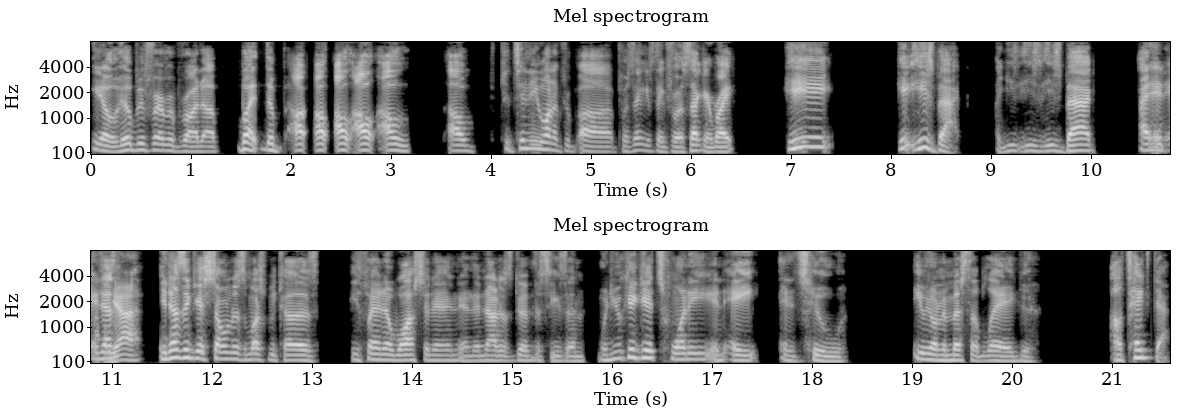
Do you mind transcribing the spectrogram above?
you know, he'll be forever brought up. But the I'll I'll I'll, I'll, I'll continue on to uh, Porzingis thing for a second, right? He he he's back. Like he's he's, he's back. And it, it doesn't Yeah, it doesn't get shown as much because he's playing in Washington and they're not as good this season. When you can get twenty and eight and two, even on a messed up leg, I'll take that.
